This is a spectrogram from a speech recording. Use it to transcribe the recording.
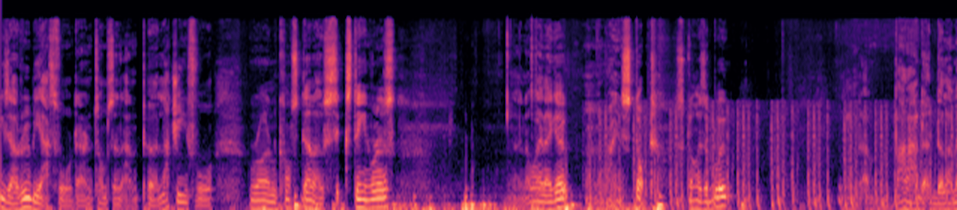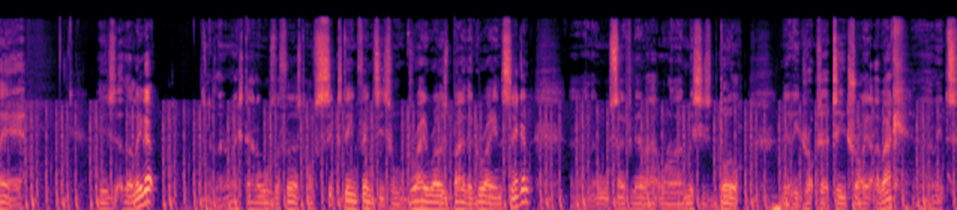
Cabiza Rubias for Darren Thompson, and Perlachi for Ryan Costello. 16 runners. And away they go. The rain stopped. Skies are blue. And Ballade de la Mer is the leader. As they race down towards the first of 16 fences from Grey Rose Bay the Grey in second. And they're all safely that one, although Mrs. Doyle nearly dropped her tea tray at the back. And it's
